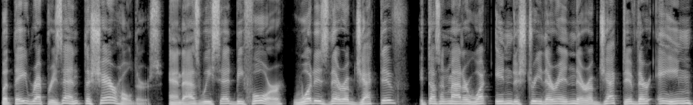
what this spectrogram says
but they represent the shareholders. And as we said before, what is their objective? It doesn't matter what industry they're in, their objective, their aim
